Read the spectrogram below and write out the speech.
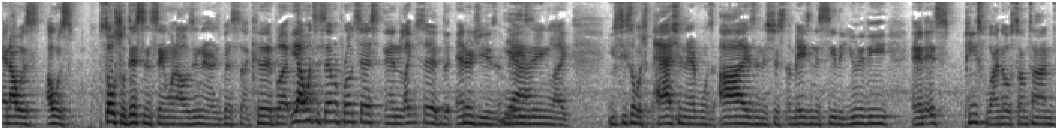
and I was I was social distancing when I was in there as best as I could. But yeah, I went to seven protests, and like you said, the energy is Yeah. amazing. Like you see so much passion in everyone's eyes, and it's just amazing to see the unity. And it's peaceful. I know sometimes.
